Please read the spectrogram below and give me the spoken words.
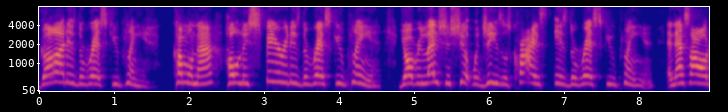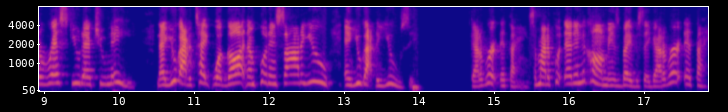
God is the rescue plan. Come on now. Holy Spirit is the rescue plan. Your relationship with Jesus Christ is the rescue plan. And that's all the rescue that you need. Now you got to take what God done put inside of you and you got to use it. Got to work that thing. Somebody put that in the comments, baby. Say, got to work that thing.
